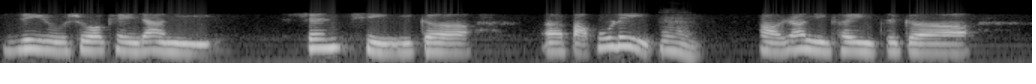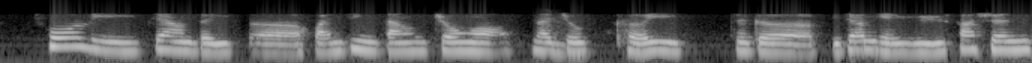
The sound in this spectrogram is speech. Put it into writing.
例如说可以让你申请一个呃保护令，嗯，好，让你可以这个脱离这样的一个环境当中哦，那就可以这个比较免于发生。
